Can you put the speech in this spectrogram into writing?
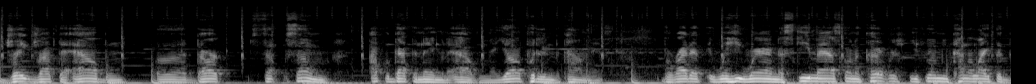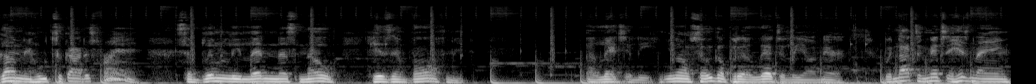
Drake dropped the album, uh, Dark some, I forgot the name of the album, man. Y'all put it in the comments. But right at when he wearing a ski mask on the cover, you feel me? Kind of like the gunman who took out his friend. Subliminally letting us know his involvement. Allegedly. You know what I'm saying? We're to put allegedly on there. But not to mention his name,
